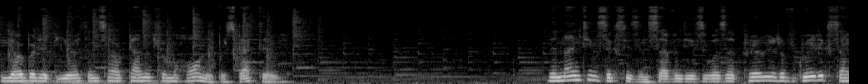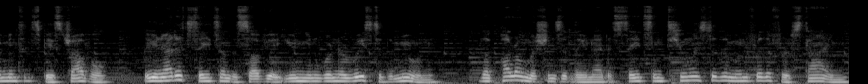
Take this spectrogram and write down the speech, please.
He orbited the Earth and saw our planet from a whole new perspective. The 1960s and 70s was a period of great excitement in space travel. The United States and the Soviet Union were in a race to the moon. The Apollo missions in the United States sent humans to the moon for the first time.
